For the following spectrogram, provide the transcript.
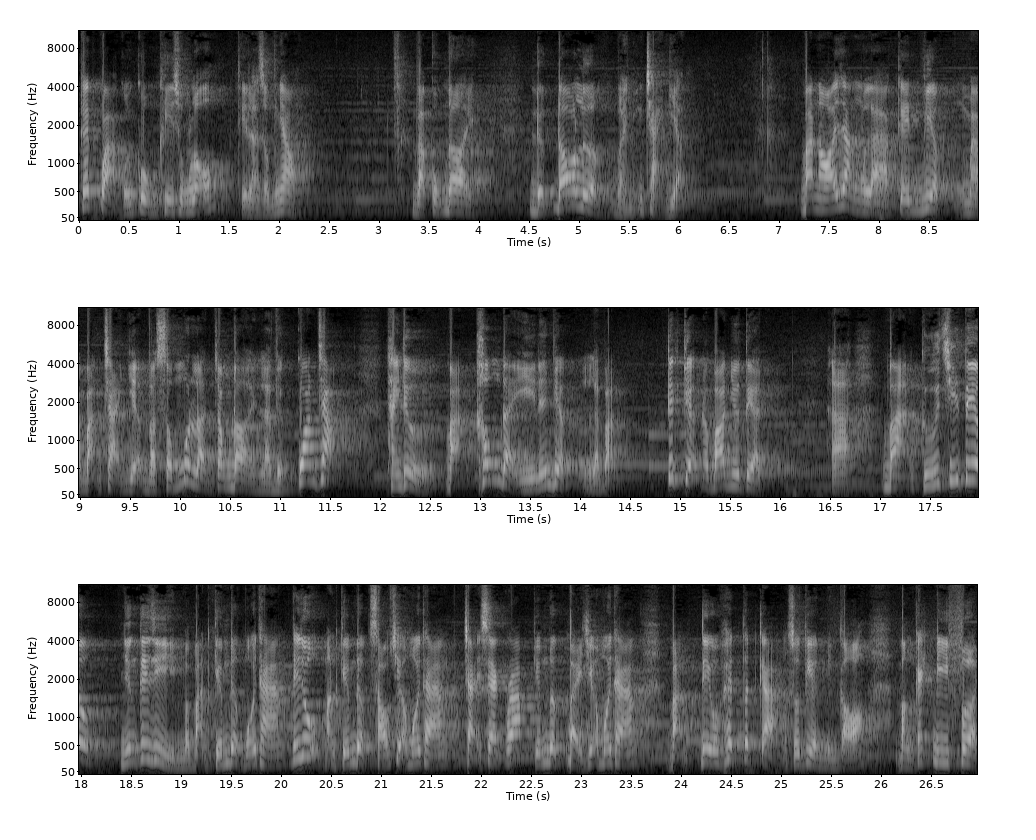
Kết quả cuối cùng khi xuống lỗ thì là giống nhau. Và cuộc đời được đo lường bởi những trải nghiệm. Bạn nói rằng là cái việc mà bạn trải nghiệm và sống một lần trong đời là việc quan trọng. Thành thử bạn không để ý đến việc là bạn tiết kiệm được bao nhiêu tiền. À, bạn cứ chi tiêu những cái gì mà bạn kiếm được mỗi tháng ví dụ bạn kiếm được 6 triệu mỗi tháng, chạy xe grab kiếm được 7 triệu mỗi tháng, bạn tiêu hết tất cả số tiền mình có bằng cách đi phượt,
